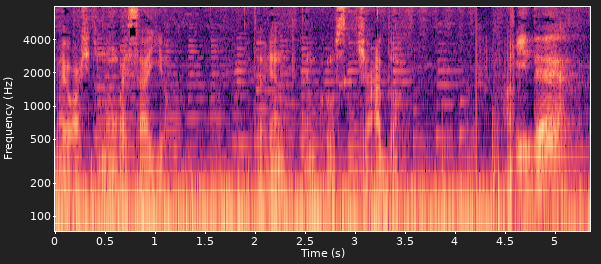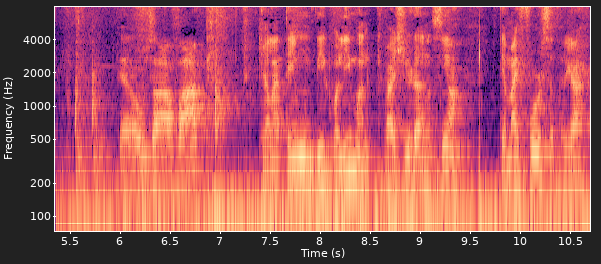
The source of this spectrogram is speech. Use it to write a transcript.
mas eu acho que não vai sair, ó. Tá vendo que tá encrusteado, ó. A minha ideia era usar a VAP, que ela tem um bico ali, mano, que vai girando assim, ó. Tem mais força, tá ligado?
